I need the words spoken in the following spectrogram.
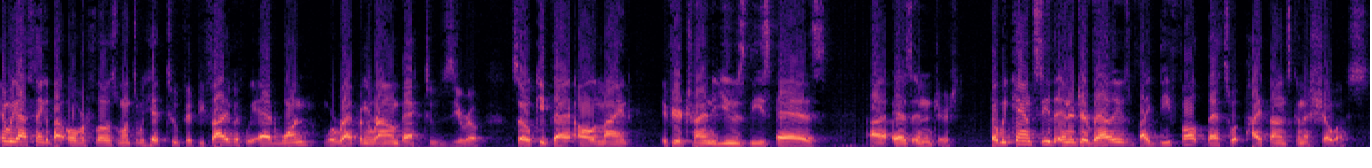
And we got to think about overflows. Once we hit 255, if we add one, we're wrapping around back to zero. So keep that all in mind if you're trying to use these as, uh, as integers. But we can see the integer values. By default, that's what Python's going to show us.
